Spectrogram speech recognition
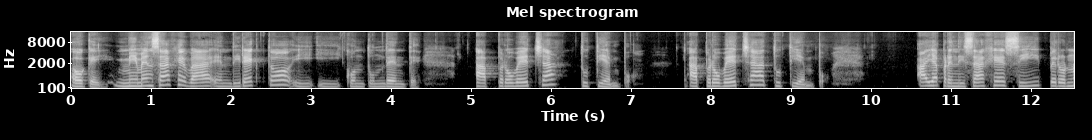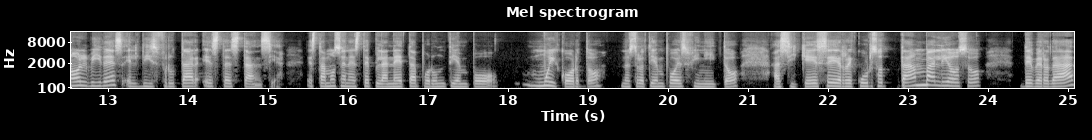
Ok, mi mensaje va en directo y, contundente. Aprovecha tu tiempo. Aprovecha tu tiempo. Hay aprendizaje, sí, pero no olvides el disfrutar esta estancia. Estamos en este planeta por un tiempo muy corto, nuestro tiempo es finito, así que ese recurso tan valioso, de verdad,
